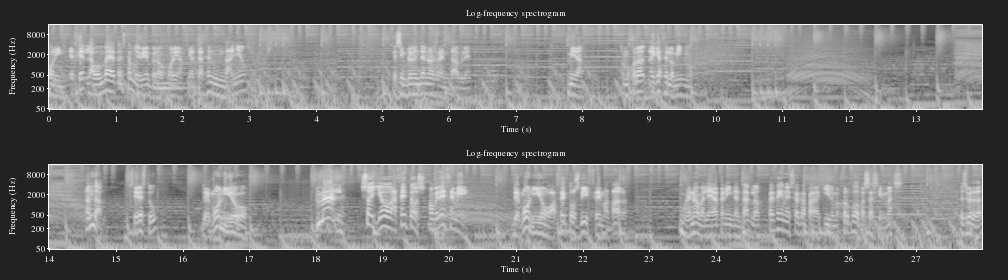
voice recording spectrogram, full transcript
Jorin, es que la bomba de atrás está muy bien, pero Jorin, al final te hacen un daño que simplemente no es rentable. Mira, a lo mejor hay que hacer lo mismo. Anda, si eres tú. ¡Demonio! ¡Mal! Soy yo, Acetos, obedéceme. ¡Demonio! Acetos dice matar. Bueno, valía la pena intentarlo. Parece que no está atrapado aquí, lo mejor puedo pasar sin más. Es verdad.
